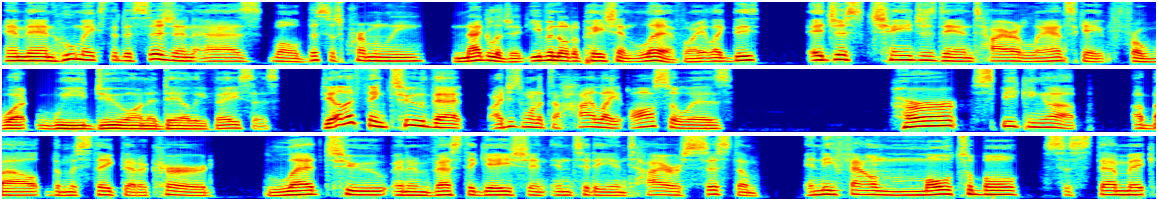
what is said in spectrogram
And then who makes the decision as, well, this is criminally negligent, even though the patient lived, right? Like these, it just changes the entire landscape for what we do on a daily basis. The other thing too that I just wanted to highlight also is her speaking up about the mistake that occurred led to an investigation into the entire system. And they found multiple systemic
